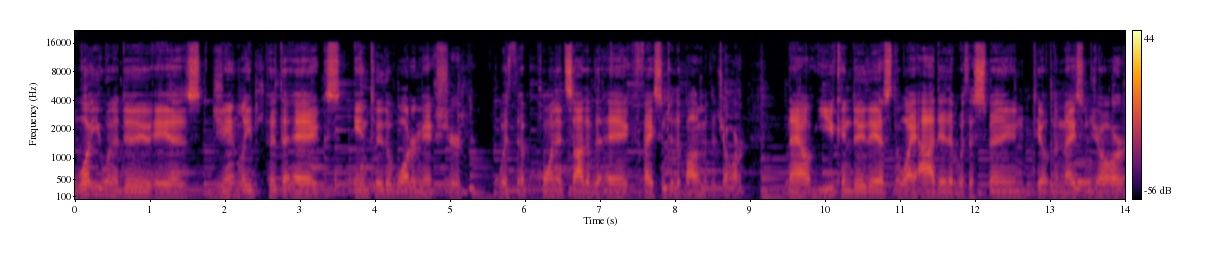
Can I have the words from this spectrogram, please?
what you want to do is gently put the eggs into the water mixture with the pointed side of the egg facing to the bottom of the jar. Now you can do this the way I did it with a spoon, tilting the mason jar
